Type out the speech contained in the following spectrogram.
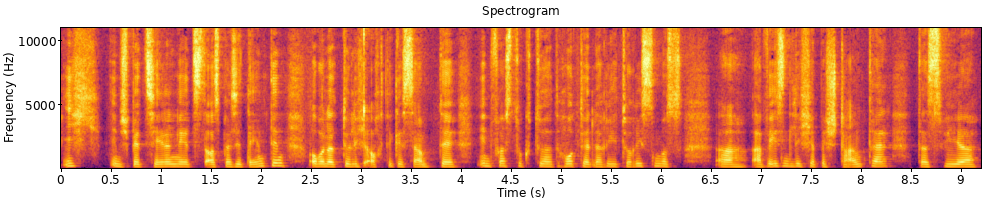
ich im Speziellen jetzt als Präsidentin, aber natürlich auch die gesamte Infrastruktur, Hotellerie, Tourismus, äh, ein wesentlicher Bestandteil, dass wir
